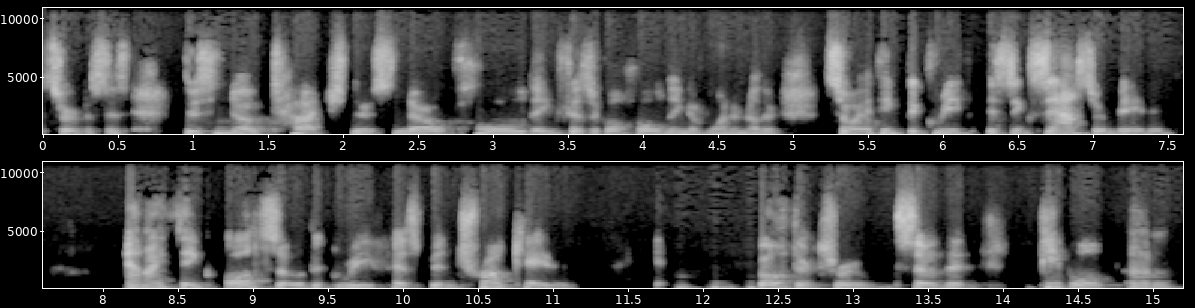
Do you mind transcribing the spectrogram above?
services. There's no touch, there's no holding, physical holding of one another. So I think the grief is exacerbated. And I think also the grief has been truncated. Both are true. So that people, um,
